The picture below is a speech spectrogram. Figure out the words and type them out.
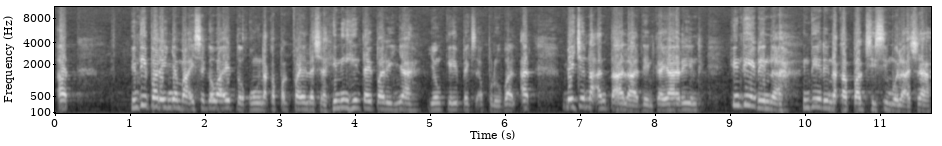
At hindi pa rin niya maisagawa ito kung nakapag-file na siya, hinihintay pa rin niya yung capex approval. At medyo naantala din, kaya rin hindi rin na hindi rin nakapagsisimula siya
